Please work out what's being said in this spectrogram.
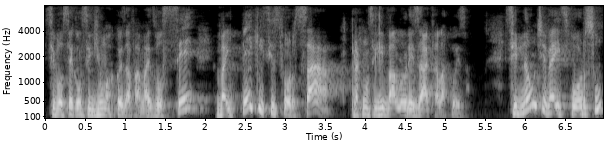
se você conseguir uma coisa fácil, mas você vai ter que se esforçar para conseguir valorizar aquela coisa. Se não tiver esforço,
